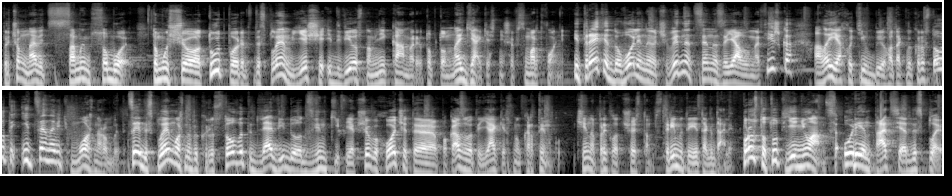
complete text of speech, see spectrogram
причому навіть з самим собою. Тому що тут поряд з дисплеєм є ще і дві основні камери, тобто найякісніше в смартфоні. І третє, доволі неочевидне, це не заявлена фішка, але я хотів би його так використовувати, і це навіть можна робити. Цей дисплей можна використовувати для відеодзвінків, якщо ви хочете показувати якісну картинку, чи, наприклад, щось там стрімити і так далі. Просто тут є нюанс орієнтація дисплею.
